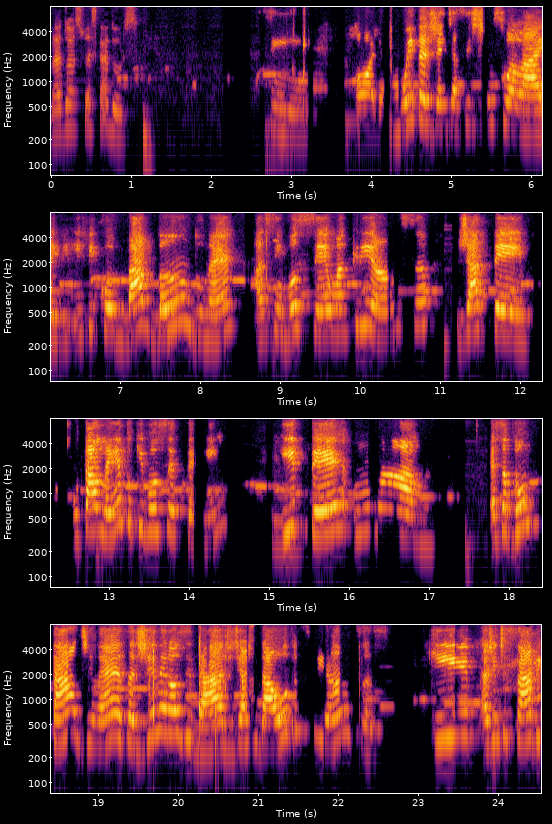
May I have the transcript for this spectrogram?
lá dos pescadores. Sim. Olha, muita gente assistiu sua live e ficou babando, né? Assim, você, uma criança, já ter o talento que você tem uhum. e ter uma essa vontade, né? Essa generosidade de ajudar outras crianças que a gente sabe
